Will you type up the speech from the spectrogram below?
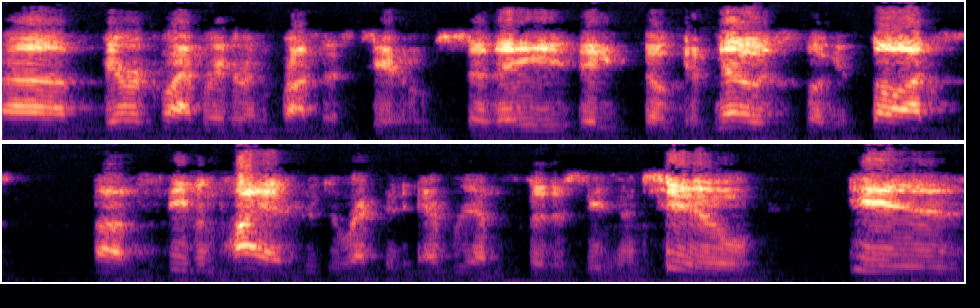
uh, they're a collaborator in the process too. So they they they'll give notes, they'll give thoughts. Um, Steven Piet, who directed every episode of season two, is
